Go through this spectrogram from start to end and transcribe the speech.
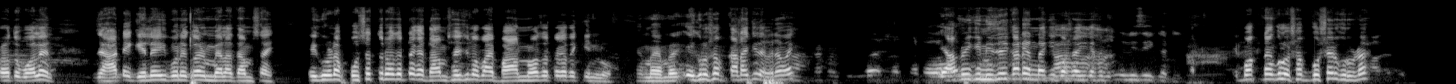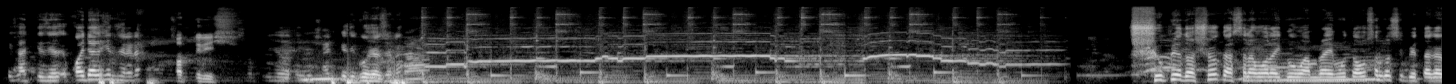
আপনারা তো বলেন যে হাটে গেলেই মনে করেন মেলা দাম চাই। এগুলোটা পঁচাত্তর হাজার টাকা দাম চাইছিল ভাই বান্ন হাজার টাকাতে কিনলো। ভাই, আমরা- এগুলো সব কাটাই যাবে না ভাই? আপনি কি নিজেই কাটেন নাকি কষাই গুলো নিজেই কাটি। এই বকনাগুলো সব গোসের গরু না? ষাট কেজি কয়টা কিনছেন এটা? ছত্রিশ। ষাট কেজি গোস আছে না? সুপ্রিয় দর্শক আসসালামু আলাইকুম। আমরা এই মুহূর্তে অবস্থান করছি বেতাগা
